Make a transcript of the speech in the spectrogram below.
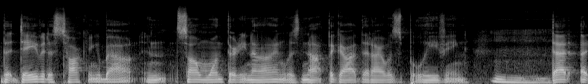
that David is talking about in Psalm 139 was not the God that I was believing. Mm. That uh,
